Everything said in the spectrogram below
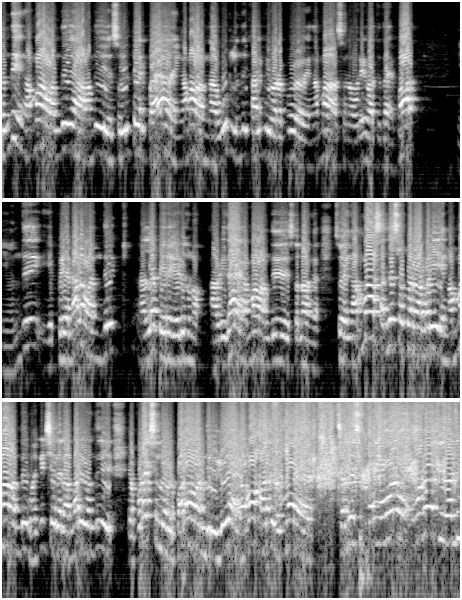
வந்து எங்க அம்மா வந்து நான் வந்து சொல்லிட்டே இருப்பேன். எங்க அம்மா நான் ஊர்ல இருந்து கிளம்பி வரப்போ எங்க அம்மா சொன்ன ஒரே வார்த்தை தான் எப்பா நீ வந்து எப்படி வேணாலும் வந்து நல்ல பேரை எடுக்கணும். அப்படிதான் எங்க அம்மா வந்து சொன்னாங்க. சோ எங்க அம்மா சந்தோஷப்படுற மாதிரி எங்க அம்மா வந்து மகிழ்ச்சி அடைற மாதிரி வந்து என் ப்ரொடக்ஷன்ல ஒரு படம் வந்திருக்கு. எங்க அம்மா பார்த்து ரொம்ப சந்தோஷப்பட்டாங்க வந்து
